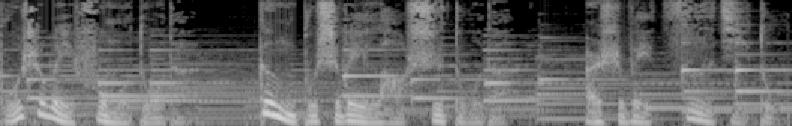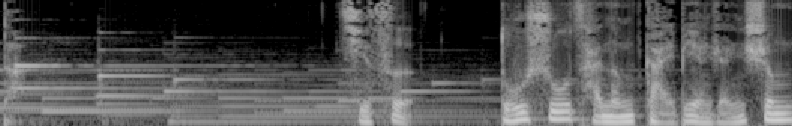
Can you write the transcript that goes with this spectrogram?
不是为父母读的，更不是为老师读的，而是为自己读的。其次，读书才能改变人生，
